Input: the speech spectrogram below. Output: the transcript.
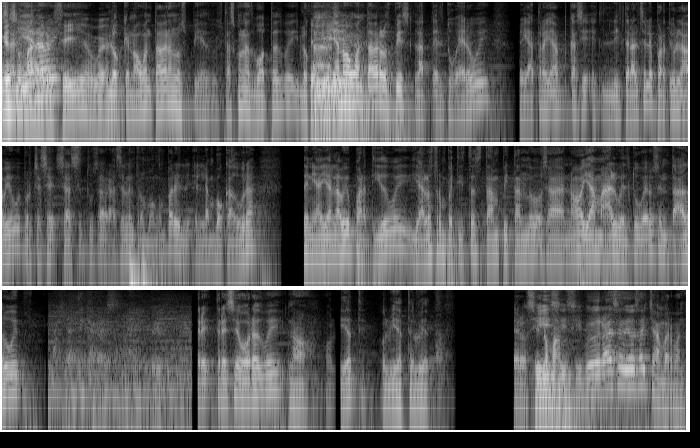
chingue su saliera, madre. güey. Sí, güey. Lo que no aguantaba eran los pies, güey. Estás con las botas, güey. Lo que Sí, yo ya no güey. aguantaba eran los pies. La- el tubero, güey. Ya traía casi... eh, Literal se le partió el labio, güey. Porque se hace, se hace, tú sabrás, en el trombón, compadre. el- en la embocadura tenía ya el labio partido, güey. Y ya los trompetistas estaban pitando. O sea, no, ya mal, güey. El tubero sentado, güey. Imagínate cargar esa madre. Tre- 13 horas, güey. No, olvídate. Olvídate, olvídate. Pero Sí, sí, no sí. Pero gracias a Dios hay chamba, hermano.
